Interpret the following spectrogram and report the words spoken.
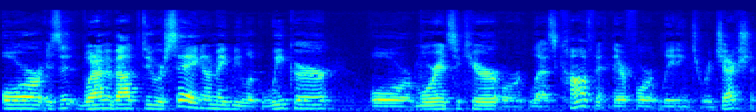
Or is it what I'm about to do or say going to make me look weaker or more insecure or less confident, therefore leading to rejection?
